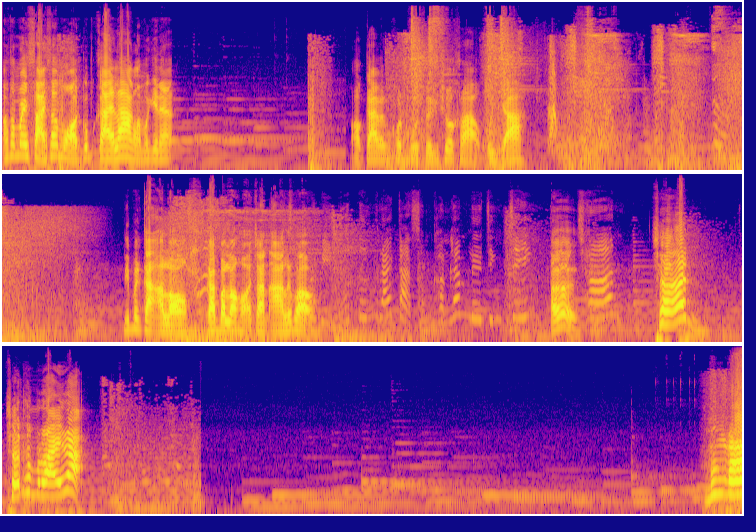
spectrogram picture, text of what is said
เอาทำไมสายสมอนกูกลายร่างเหรอเมื่อกี้นะอ๋อกลายเป็นคนบูตึงชั่วคราว อุ้ยยานี่เป็นการอาลองการประลองของอาจารย์อาหรือเปล่า บีบูตึงไร้กาจสมคำล่ำลือจริงเออ ๆเชิญเชิญ เชิญทำไรน่ะ มึงมา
